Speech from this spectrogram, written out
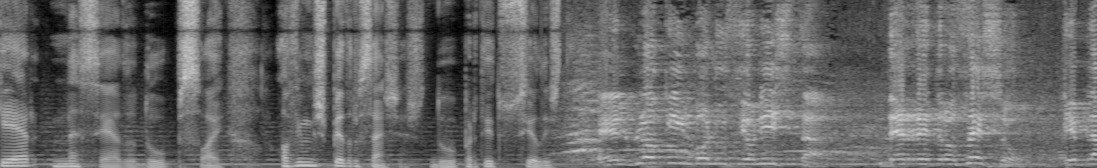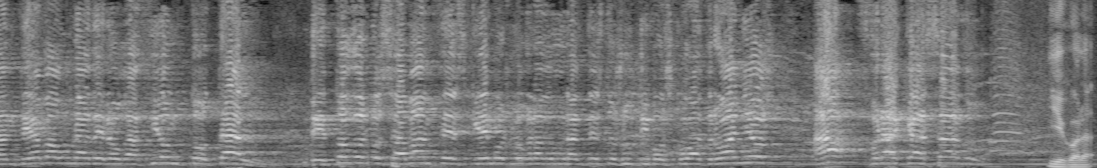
quer na sede do PSOE. Ouvimos Pedro Sanches, do Partido Socialista. El bloque involucionista de retroceso que planteaba una derogación total de todos los avances que hemos logrado durante estos últimos cuatro años, ha fracasado. E agora,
